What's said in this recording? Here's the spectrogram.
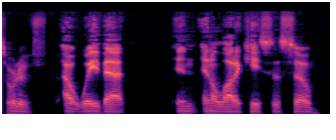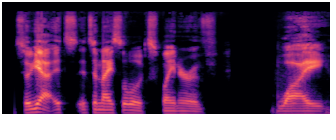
sort of outweigh that in in a lot of cases. So so yeah it's it's a nice little explainer of why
